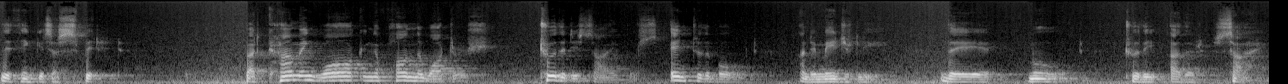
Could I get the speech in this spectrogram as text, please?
They think it's a spirit. But coming, walking upon the waters to the disciples, into the boat, and immediately they moved to the other side.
